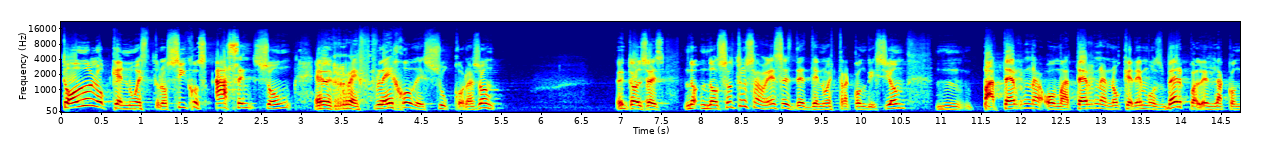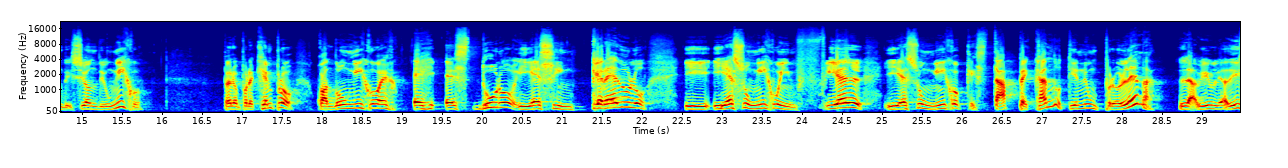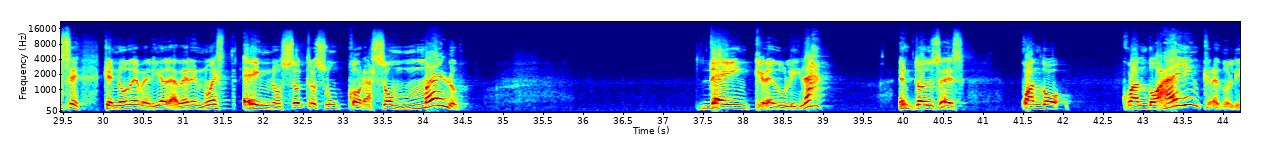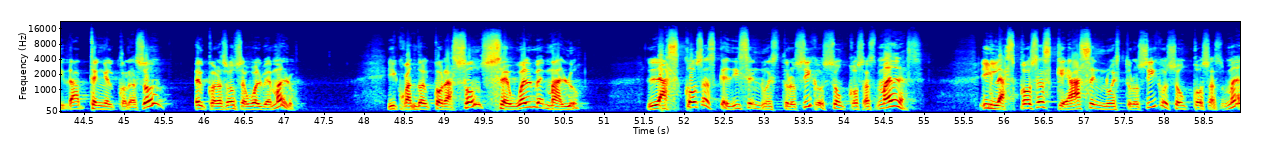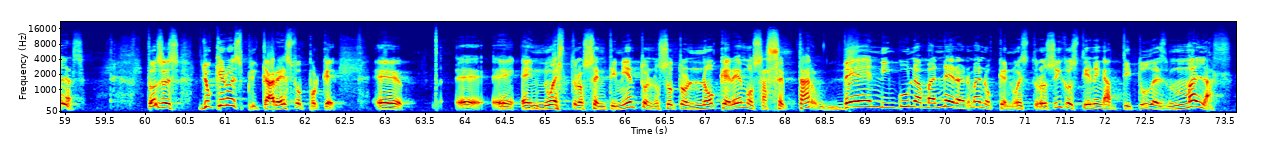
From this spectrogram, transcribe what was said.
todo lo que nuestros hijos hacen son el reflejo de su corazón. Entonces, nosotros a veces desde nuestra condición paterna o materna no queremos ver cuál es la condición de un hijo. Pero, por ejemplo, cuando un hijo es, es, duro y es incrédulo y, y, es un hijo infiel y es un hijo que está pecando, tiene un problema. La Biblia dice que no debería de haber en, en nosotros un corazón malo de incredulidad. Entonces, cuando, cuando hay incredulidad en el corazón, el corazón se vuelve malo. Y cuando el corazón se vuelve malo, las cosas que dicen nuestros hijos son cosas malas. Y las cosas que hacen nuestros hijos son cosas malas. Entonces, yo quiero explicar esto porque eh, eh, eh, en nuestro sentimiento nosotros no queremos aceptar de ninguna manera, hermano, que nuestros hijos tienen aptitudes malas,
